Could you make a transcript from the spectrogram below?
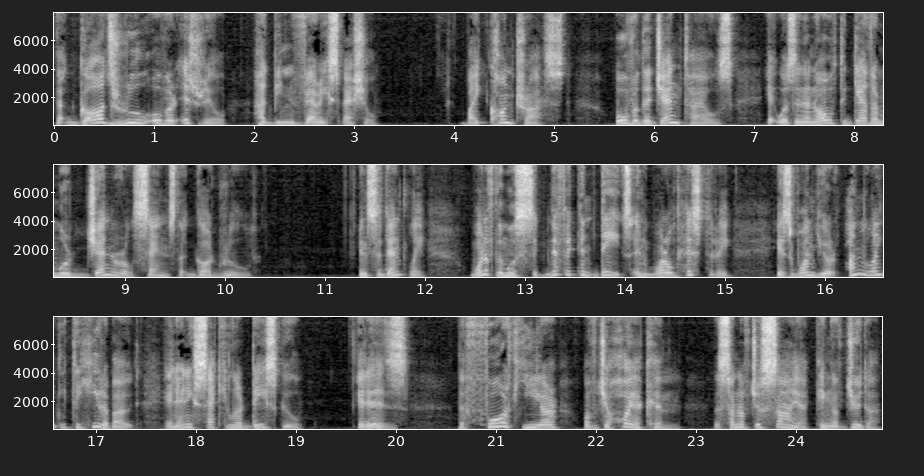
that God's rule over Israel had been very special. By contrast, over the Gentiles, it was in an altogether more general sense that God ruled. Incidentally, one of the most significant dates in world history is one you're unlikely to hear about in any secular day school. It is the fourth year of Jehoiakim, the son of Josiah, king of Judah,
